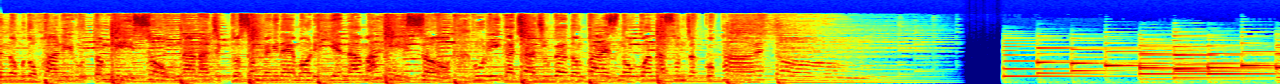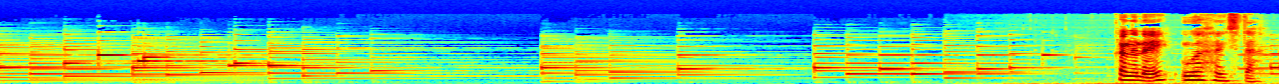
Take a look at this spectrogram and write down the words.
땐 너무도 환히 웃던 미소. 난 아직도 선명히 내 머리에 남아있어. 우리가 자주 가던 바에서 너와 나 손잡고 바랬던. 강은하의 우아한 수다.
